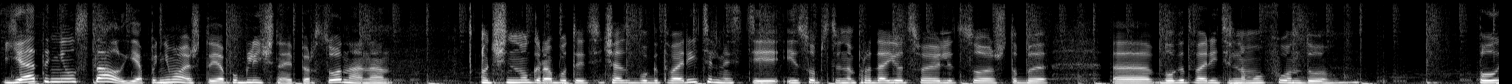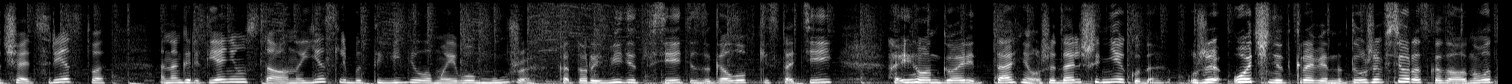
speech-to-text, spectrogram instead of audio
я-то не устал, я понимаю, что я публичная персона, она очень много работает сейчас в благотворительности и, собственно, продает свое лицо, чтобы э, благотворительному фонду получать средства. Она говорит, я не устала, но если бы ты видела моего мужа, который видит все эти заголовки статей, и он говорит, Таня, уже дальше некуда, уже очень откровенно, ты уже все рассказала, но вот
